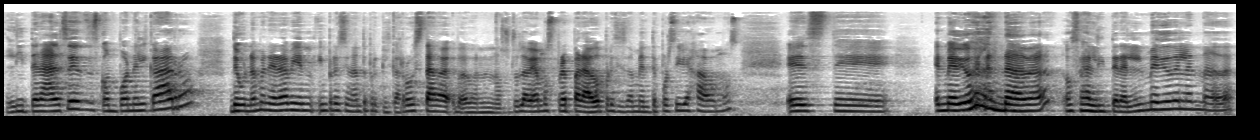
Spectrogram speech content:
Literal se descompone el carro de una manera bien impresionante porque el carro estaba, bueno, nosotros lo habíamos preparado precisamente por si viajábamos, este, en medio de la nada, o sea, literal en medio de la nada,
